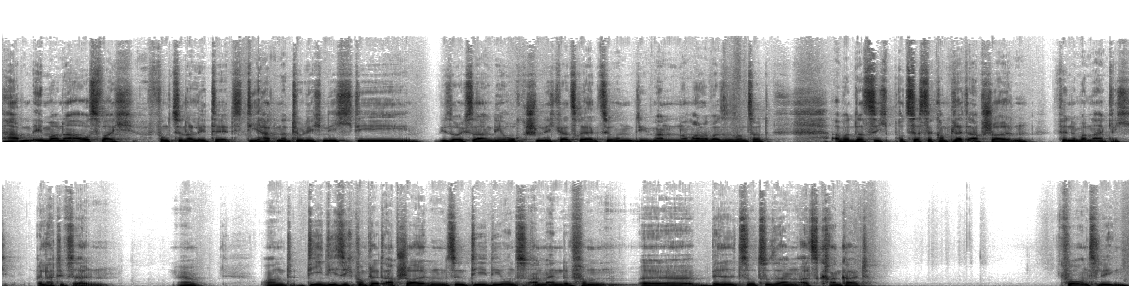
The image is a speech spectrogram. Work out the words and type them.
haben immer eine Ausweichfunktionalität. Die hat natürlich nicht die, wie soll ich sagen, die Hochgeschwindigkeitsreaktionen, die man normalerweise sonst hat. Aber dass sich Prozesse komplett abschalten, findet man eigentlich relativ selten. Ja? Und die, die sich komplett abschalten, sind die, die uns am Ende von äh, Bild sozusagen als Krankheit vor uns liegen.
